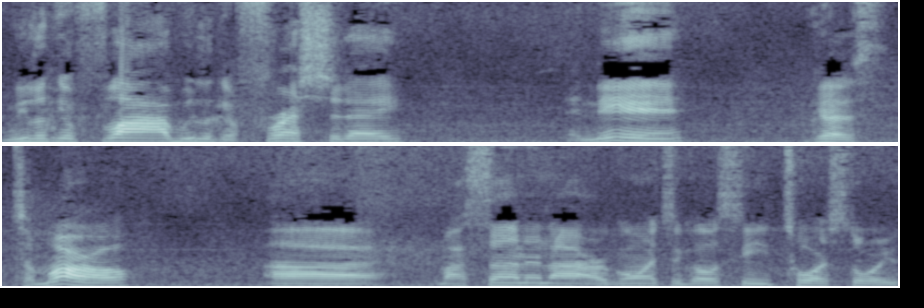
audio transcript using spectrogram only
we looking fly, we looking fresh today, and then because tomorrow, uh, my son and I are going to go see Toy Story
